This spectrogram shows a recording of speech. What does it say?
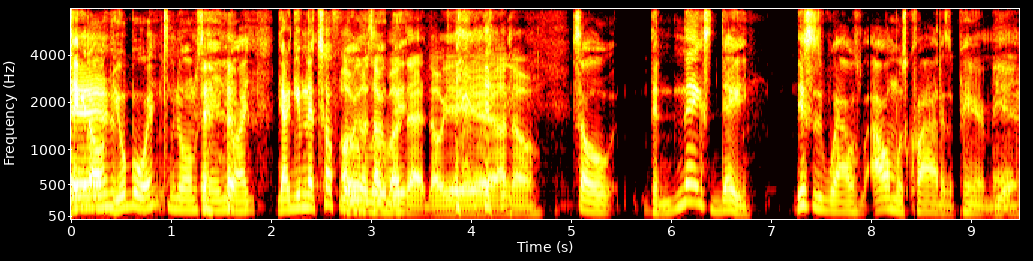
Shake it off. You're a boy. You know what I'm saying? You know, I gotta give him that tough Oh, love. we're gonna talk about bit. that though. Yeah, yeah, yeah. I know. So the next day, this is where I was. I almost cried as a parent, man. Yeah.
